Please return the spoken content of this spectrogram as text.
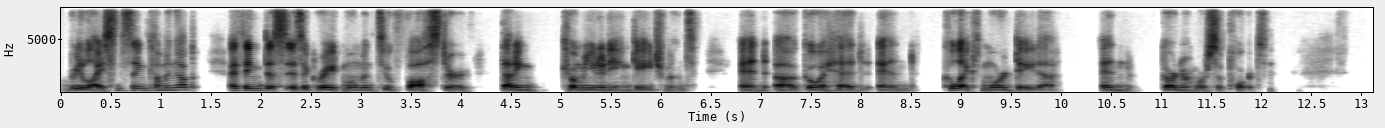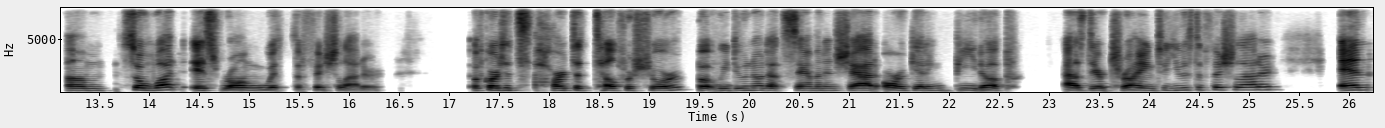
relicensing coming up. I think this is a great moment to foster that in community engagement and uh, go ahead and collect more data and garner more support. Um, so what is wrong with the fish ladder? Of course, it's hard to tell for sure, but we do know that salmon and shad are getting beat up as they're trying to use the fish ladder. And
